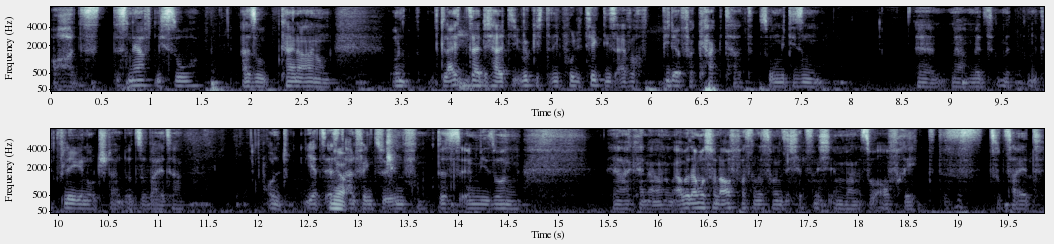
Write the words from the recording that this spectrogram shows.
oh, das, das nervt mich so. Also, keine Ahnung. Und gleichzeitig halt die, wirklich die Politik, die es einfach wieder verkackt hat, so mit diesem, äh, ja, mit, mit, mit dem Pflegenotstand und so weiter. und jetzt erst Ja. anfängt zu impfen. Das ist irgendwie so ein, ja, keine Ahnung. Aber da muss man aufpassen, dass man sich jetzt nicht immer so aufregt. Das ist zurzeit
